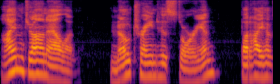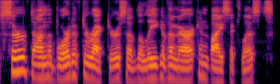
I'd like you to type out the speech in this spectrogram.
I'm John Allen, no trained historian, but I have served on the board of directors of the League of American Bicyclists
